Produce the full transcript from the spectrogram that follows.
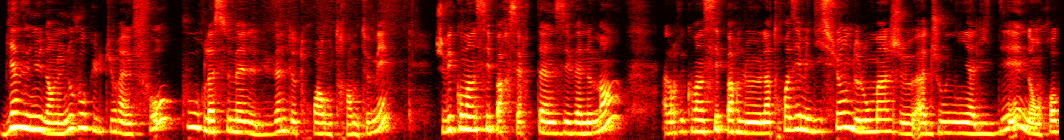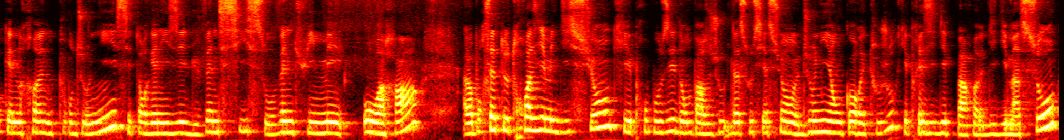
Bienvenue dans le nouveau Culture Info pour la semaine du 23 au 30 mai. Je vais commencer par certains événements. Alors, je vais commencer par la troisième édition de l'hommage à Johnny Hallyday, donc Rock and Run pour Johnny. C'est organisé du 26 au 28 mai au Hara. Alors pour cette troisième édition qui est proposée donc par l'association Johnny Encore et Toujours, qui est présidée par euh, Didier Massot,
